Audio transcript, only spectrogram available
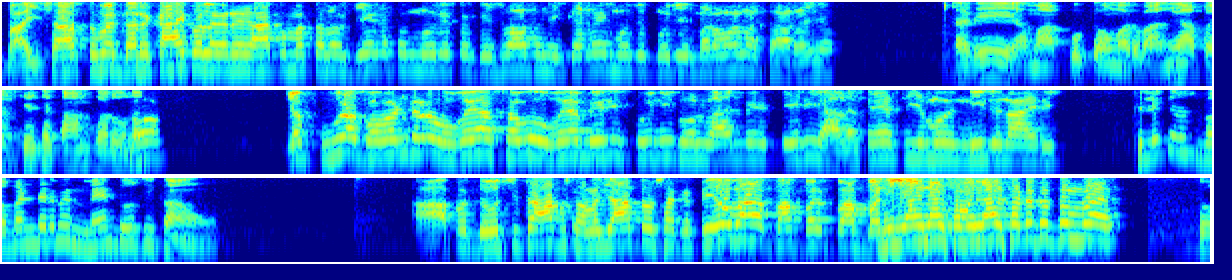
भाई साहब तुम्हें डर काय को लग रहा है? आपको मतलब ये तुम मेरे पे विश्वास नहीं कर रहे मुझे मुझे मरवाना चाह रहे हो। अरे हम आपको क्यों मरवाएँगे? आप अच्छे से काम करो ना। तो जब पूरा बवंडर हो गया सब हो गया मेरी कोई नहीं बोल रहा है मेरी मेरी हालत है ऐसी है, मुझे नींद ना आ रही। तो लेकिन उस बवंडर में मैं दोषी कहाँ हूँ? आप दोषी तो आप समझा तो सकते हो बा- बा- बा- बा- बनिया ना समझा सकते तुम भाई तो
